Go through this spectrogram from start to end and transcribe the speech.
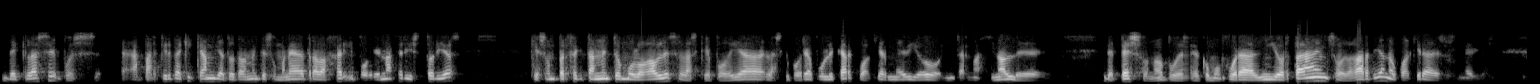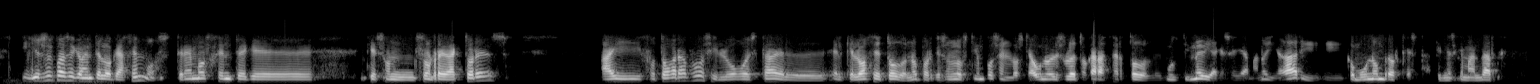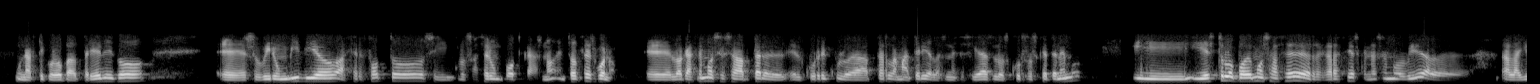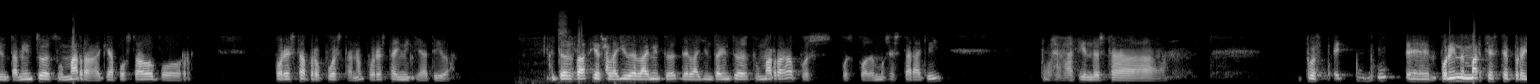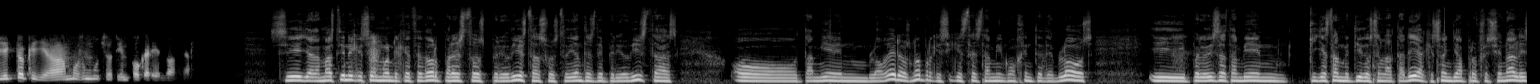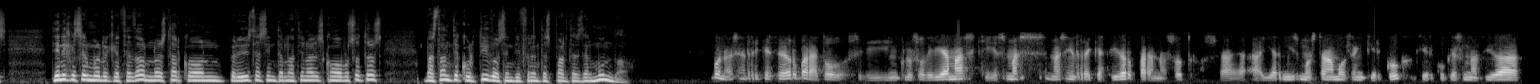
de clase, pues a partir de aquí cambia totalmente su manera de trabajar y podrían hacer historias que son perfectamente homologables a las que podría, las que podría publicar cualquier medio internacional de, de peso, ¿no? Pues como fuera el New York Times o el Guardian o cualquiera de esos medios. Y eso es básicamente lo que hacemos. Tenemos gente que, que son, son redactores, hay fotógrafos y luego está el, el, que lo hace todo, ¿no? Porque son los tiempos en los que a uno le suele tocar hacer todo, el multimedia que se llama, ¿no? Llegar y, y como un hombre orquesta. Tienes que mandar un artículo para el periódico, eh, subir un vídeo, hacer fotos e incluso hacer un podcast, ¿no? Entonces, bueno, eh, lo que hacemos es adaptar el, el, currículo, adaptar la materia a las necesidades de los cursos que tenemos y, y esto lo podemos hacer gracias, que no se me olvide, al, al Ayuntamiento de Zumárraga, que ha apostado por, por esta propuesta, ¿no? por esta iniciativa. Entonces, gracias a la ayuda del, del Ayuntamiento de Zumárraga, pues, pues podemos estar aquí pues, haciendo esta, pues eh, eh, poniendo en marcha este proyecto que llevábamos mucho tiempo queriendo hacer. Sí, y además tiene que ser muy enriquecedor para estos periodistas o estudiantes de periodistas o también blogueros, ¿no? Porque sí que estáis también con gente de blogs y periodistas también que ya están metidos en la tarea, que son ya profesionales. Tiene que ser muy enriquecedor, ¿no? Estar con periodistas internacionales como vosotros, bastante curtidos en diferentes partes del mundo. Bueno, es enriquecedor para todos, e incluso diría más que es más, más enriquecedor para nosotros. Ayer mismo estábamos en Kirkuk. Kirkuk es una ciudad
